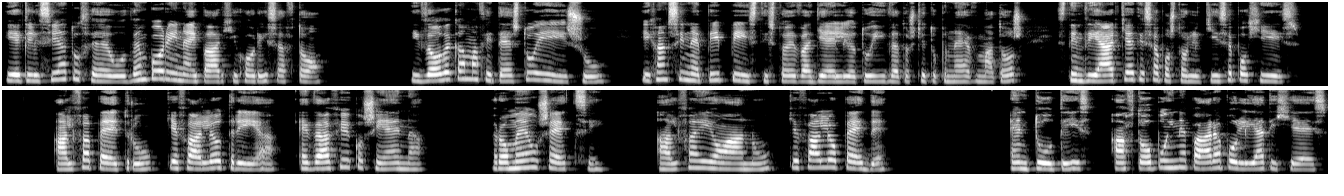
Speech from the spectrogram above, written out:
Η Εκκλησία του Θεού δεν μπορεί να υπάρχει χωρίς αυτό. Οι δώδεκα μαθητές του Ιησού είχαν συνεπή πίστη στο Ευαγγέλιο του Ήδατος και του Πνεύματος στην διάρκεια της Αποστολικής εποχής. Α Πέτρου, κεφάλαιο 3, εδάφιο 21. Ρωμαίους 6. Α Ιωάννου, κεφάλαιο 5. Εν τούτης, αυτό που είναι πάρα πολύ ατυχές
